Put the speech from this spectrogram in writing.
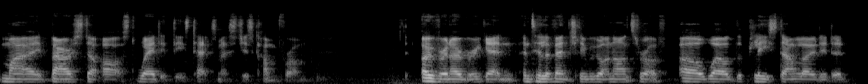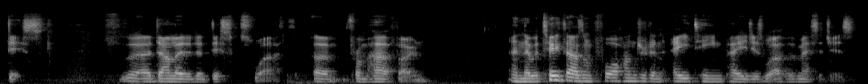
my barrister asked where did these text messages come from, over and over again until eventually we got an answer of oh well the police downloaded a disc, uh, downloaded a disc's worth um, from her phone, and there were two thousand four hundred and eighteen pages worth of messages,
